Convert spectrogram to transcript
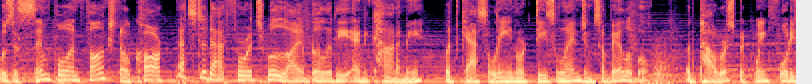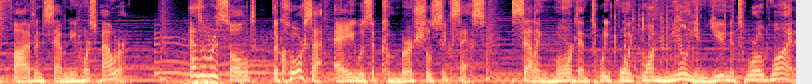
was a simple and functional car that stood out for its reliability and economy, with gasoline or diesel engines available, with powers between 45 and 70 horsepower. As a result, the Corsa A was a commercial success, selling more than 3.1 million units worldwide.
